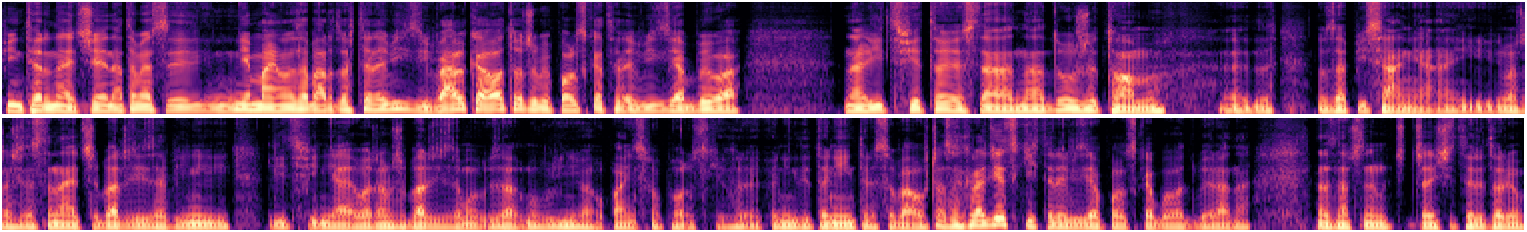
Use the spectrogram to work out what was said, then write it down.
w internecie, natomiast y, nie mają za bardzo w telewizji. Walka o to, żeby polska telewizja była na Litwie, to jest na, na duży tom do zapisania i można się zastanawiać, czy bardziej zawinili Litwini, ale uważam, że bardziej zamówiniło państwo polskie, którego nigdy to nie interesowało. W czasach radzieckich telewizja polska była odbierana na znacznym części terytorium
